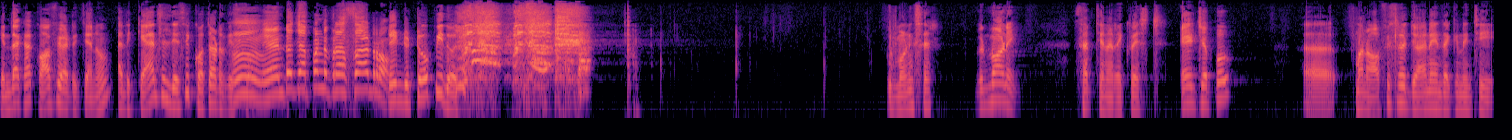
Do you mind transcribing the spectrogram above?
ఇందాక కాఫీ ఆర్డర్ ఇచ్చాను. అది క్యాన్సిల్ చేసి కొత్త ఆర్డర్ తీసుకో. ఏంటో చెప్పండి ఫ్రెష్ ఆర్డర్. రెండు టోపీ dosa. Good morning sir. Good morning. Sir చిన్న రిక్వెస్ట్. ఏం చెప్పు? మన ఆఫీస్లో జాయిన్ అయిన దగ్గర నుంచి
